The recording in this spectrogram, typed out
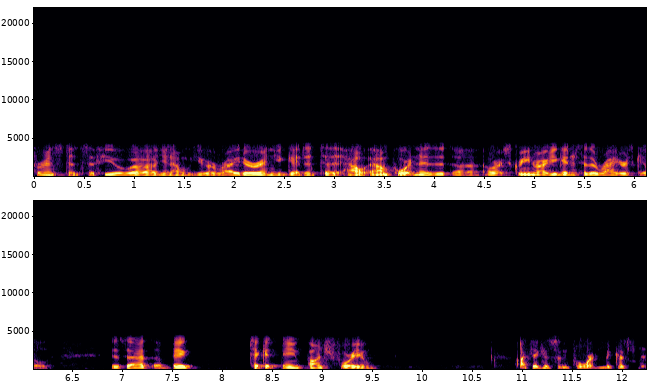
For instance, if you uh, you know you're a writer and you get into how how important is it, uh, or a screenwriter, you get into the Writers Guild? Is that a big ticket being punched for you? I think it's important because the,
